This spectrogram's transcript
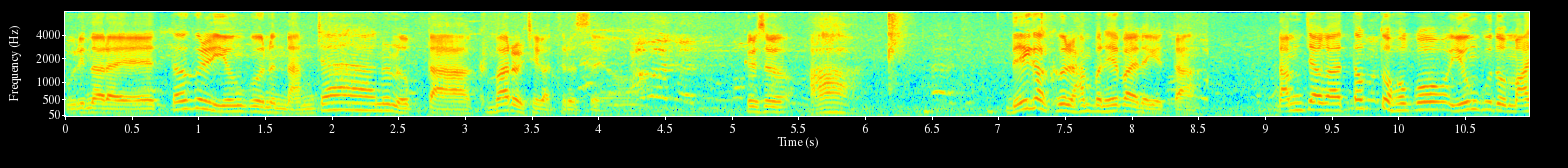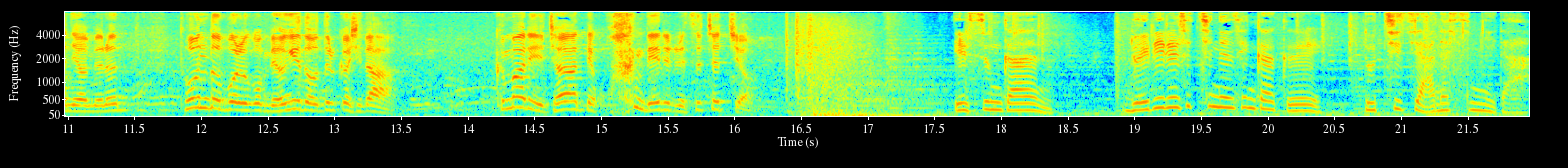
우리나라에 떡을 연구하는 남자는 없다. 그 말을 제가 들었어요. 그래서 아 내가 그걸 한번 해봐야 되겠다. 남자가 떡도 하고 연구도 많이 하면은 돈도 벌고 명예도 얻을 것이다. 그 말이 저한테 확 내리를 스쳤죠. 일순간 뇌리를 스치는 생각을 놓치지 않았습니다.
